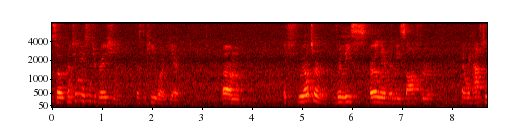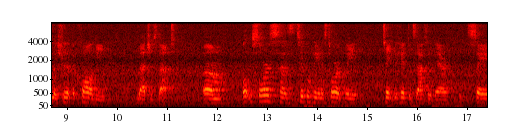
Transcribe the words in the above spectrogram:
So continuous integration is the key word here. Um, if we want to release early and release often, then we have to make sure that the quality matches that. Um, open source has typically and historically take the hit exactly there. Say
